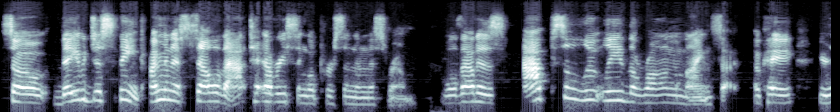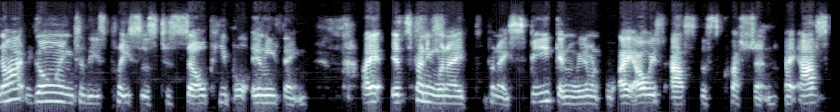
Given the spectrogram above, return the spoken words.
So they would just think, I'm going to sell that to every single person in this room. Well, that is absolutely the wrong mindset. Okay. You're not going to these places to sell people anything. I it's funny when I when I speak and we don't I always ask this question. I ask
